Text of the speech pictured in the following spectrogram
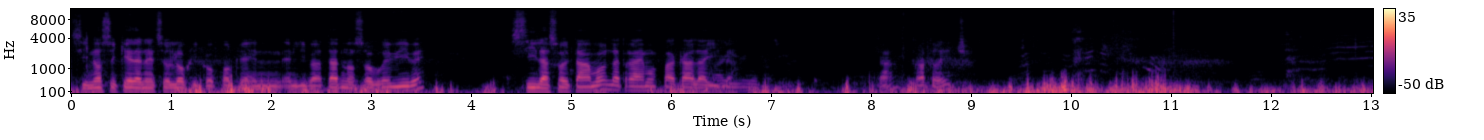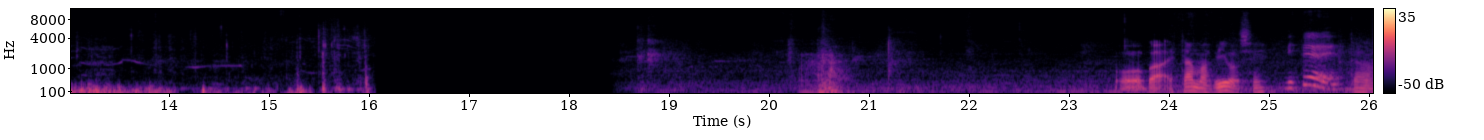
si no se queda en el zoológico porque en, en libertad no sobrevive, si la soltamos, la traemos para acá a la isla. ¿Ya? Trato hecho. Opa, está más vivo, sí. ¿Viste? Está...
